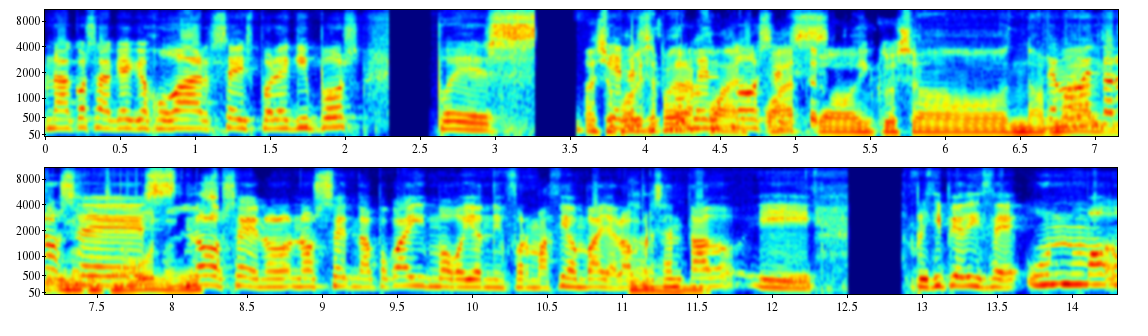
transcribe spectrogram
una cosa que hay que jugar seis por equipos, pues no, supongo que se podrá jugar cuatro, incluso normal. de momento no uno sé, uno no lo sé, no, no sé, tampoco hay mogollón de información, vaya, lo han Ah. presentado y en principio dice un, mo-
